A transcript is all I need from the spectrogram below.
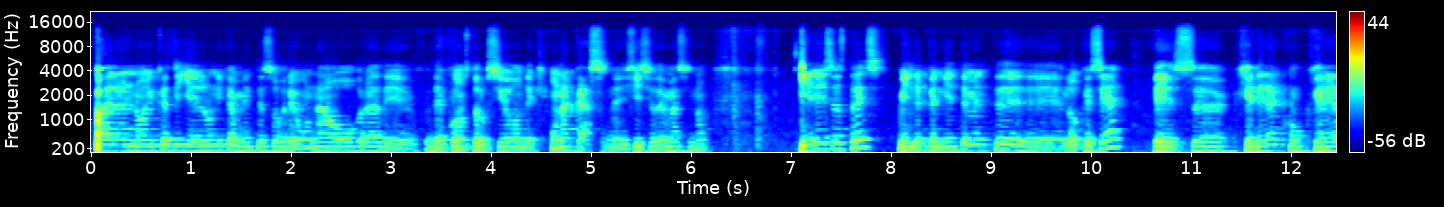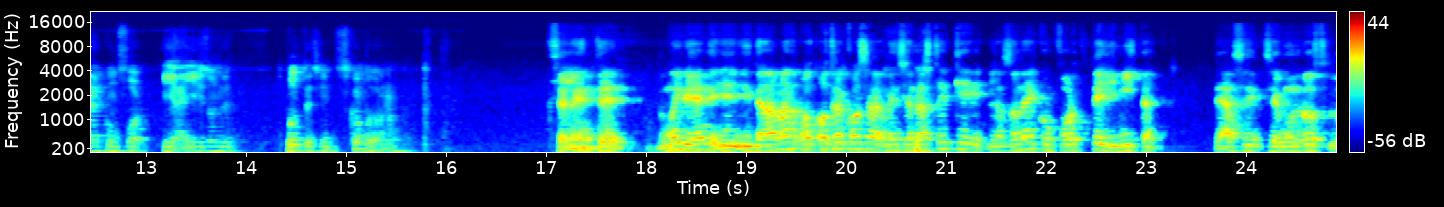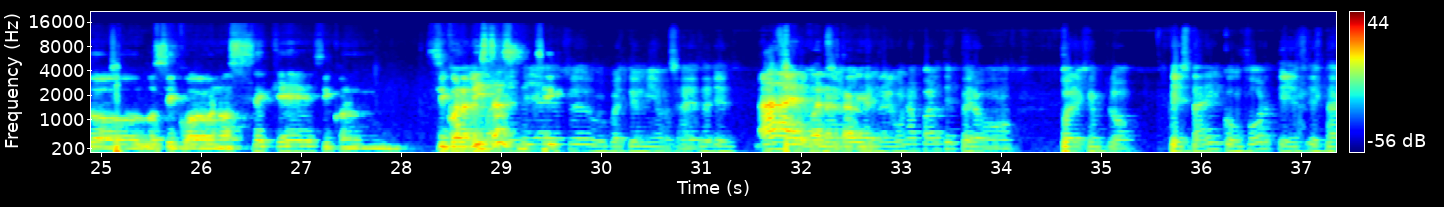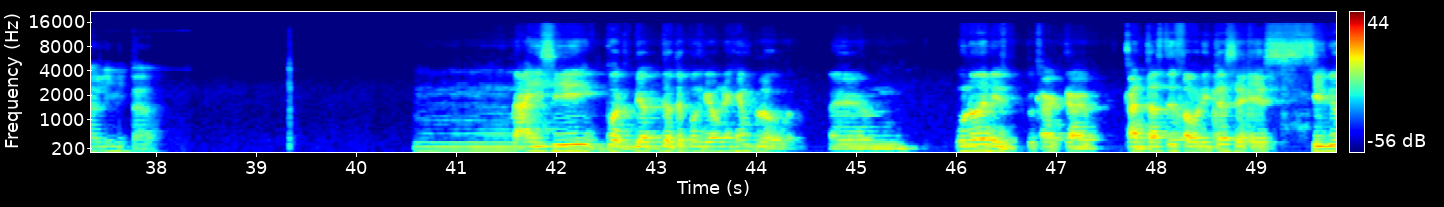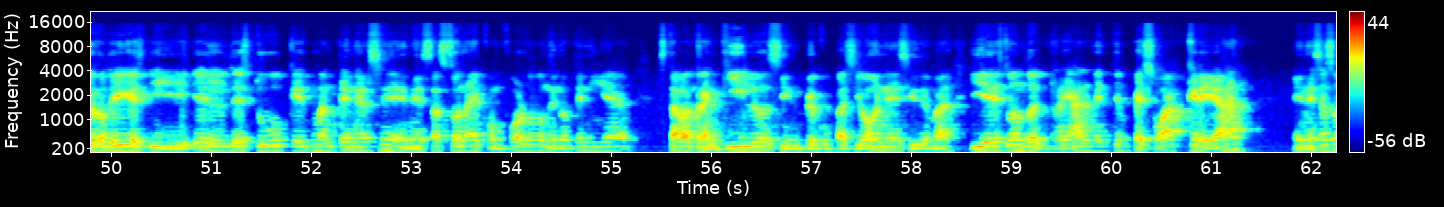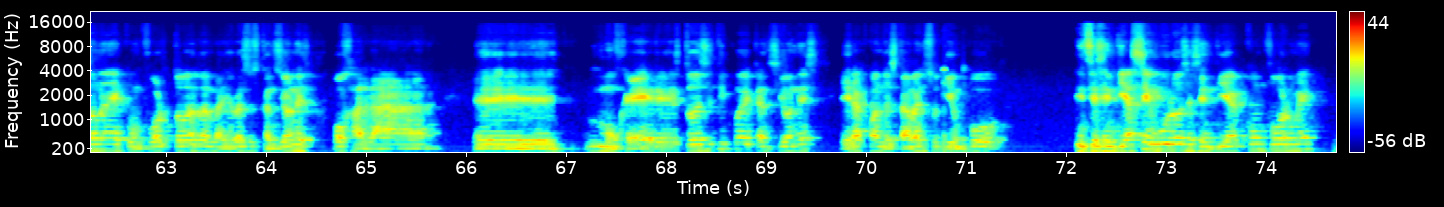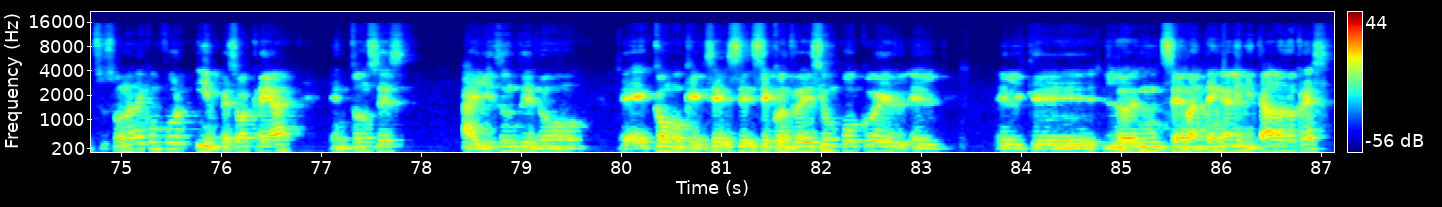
Para no encasillarlo únicamente sobre una obra de, de construcción, de una casa, un edificio, demás, sino tiene esas tres, independientemente de lo que sea, es, eh, genera, genera confort. Y ahí es donde tú te sientes cómodo, ¿no? Excelente, muy bien. Y, nada más, otra cosa, mencionaste que la zona de confort te limita, te hace, según los, los, psico, no sé qué, psicoanalistas. sí. es cuestión mía, o sea, ah, bueno, está bien. En alguna parte, pero, por ejemplo, estar en confort es estar limitado. Mm, ahí sí, pues, yo, te pondría un ejemplo. Em, uno de mis cantantes favoritos es Silvio Rodríguez y él estuvo que mantenerse en esa zona de confort donde no tenía, estaba tranquilo, sin preocupaciones y demás. Y es donde realmente empezó a crear en esa zona de confort todas las mayores de sus canciones. Ojalá, eh, mujeres, todo ese tipo de canciones era cuando estaba en su tiempo se sentía seguro, se sentía conforme en su zona de confort y empezó a crear. Entonces, ahí es donde no, eh, como que se, se, contradice un poco el, el, que se mantenga limitado, ¿no crees?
